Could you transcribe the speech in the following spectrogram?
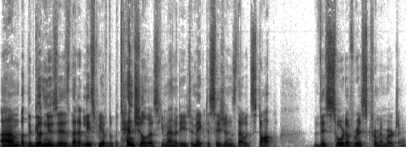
Um, but the good news is that at least we have the potential as humanity to make decisions that would stop this sort of risk from emerging.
